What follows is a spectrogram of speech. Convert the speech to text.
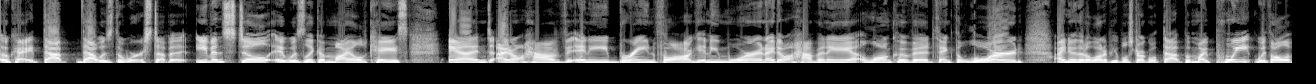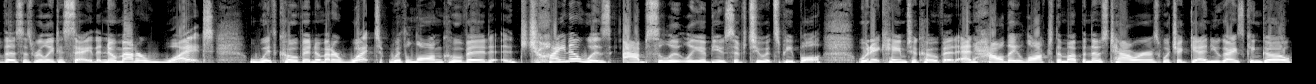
okay, that that was the worst of it. Even still, it was like a mild case, and I don't have any brain fog anymore, and I don't have any long COVID. Thank the Lord. I know that a lot of people struggle with that. But my point with all of this is really to say that no matter what with COVID, no matter what with long COVID, China was absolutely abusive to its people when it came to COVID and how they locked them up in those towers, which again, you guys can go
